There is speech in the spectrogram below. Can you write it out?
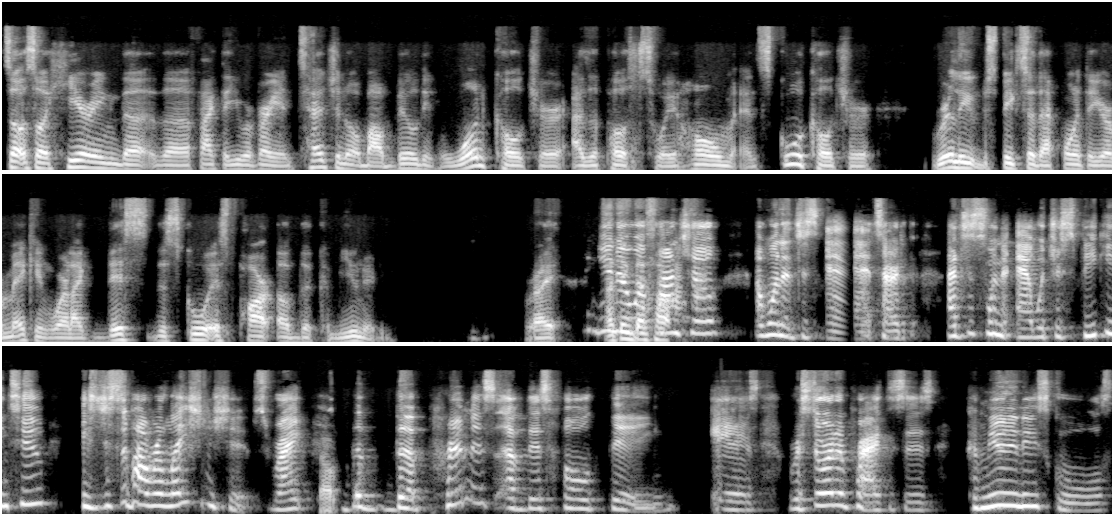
so so hearing the the fact that you were very intentional about building one culture as opposed to a home and school culture really speaks to that point that you're making where like this the school is part of the community right you I know what Pancho how- I want to just add, sorry, I just want to add what you're speaking to is just about relationships, right? Yep. The the premise of this whole thing is restorative practices, community schools,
